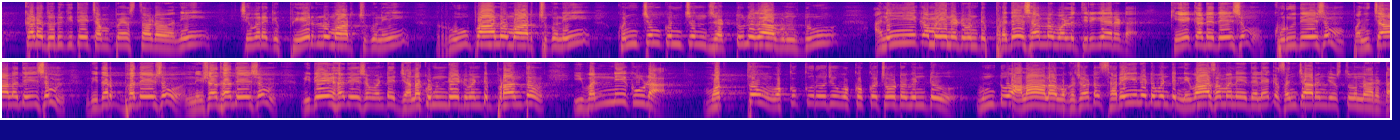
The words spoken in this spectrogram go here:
ఎక్కడ దొరికితే చంపేస్తాడో అని చివరికి పేర్లు మార్చుకుని రూపాలు మార్చుకుని కొంచెం కొంచెం జట్టులుగా ఉంటూ అనేకమైనటువంటి ప్రదేశాల్లో వాళ్ళు తిరిగారట. కేకడ దేశం కురుదేశం పంచాల దేశం విదర్భ దేశం నిషధ దేశం విదేహ దేశం అంటే జనకుడు ఉండేటువంటి ప్రాంతం. ఇవన్నీ కూడా మొత్తం ఒక్కొక్క రోజు ఒక్కొక్క చోట వింటూ ఉంటూ అలా అలా ఒక చోట సరైనటువంటి నివాసం అనేది లేక సంచారం చేస్తూ ఉన్నారట.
